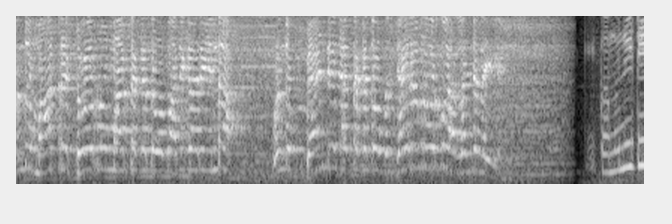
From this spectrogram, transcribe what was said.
ಒಂದು ಮಾತ್ರೆ ಸ್ಟೋರ್ ರೂಮ್ ಮಾಡ್ತಕ್ಕಂಥ ಒಬ್ಬ ಅಧಿಕಾರಿಯಿಂದ ಒಂದು ಬ್ಯಾಂಡೇಜ್ ಆಗ್ತಕ್ಕಂಥ ಒಬ್ಬ ಜೈರಾಮ್ವರೆಗೂ ಆ ಲಂಚನ ಇಲ್ಲಿ. কমিউনিটি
